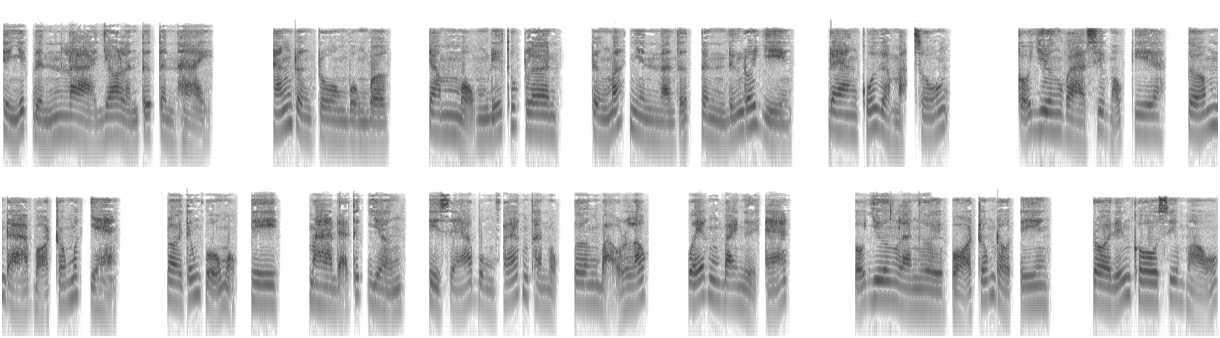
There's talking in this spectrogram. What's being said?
thì nhất định là do lệnh Tư tình hại. Hắn trần truồng buồn bực, châm mụn đĩa thuốc lên, trừng mắt nhìn lệnh tử tình đứng đối diện, đang cúi gầm mặt xuống. Cổ dương và siêu mẫu kia sớm đã bỏ trốn mất dạng. Rồi tướng vũ một khi mà đã tức giận thì sẽ bùng phát thành một cơn bão lốc, quét bay người khác. Cổ dương là người bỏ trốn đầu tiên, rồi đến cô siêu mẫu.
